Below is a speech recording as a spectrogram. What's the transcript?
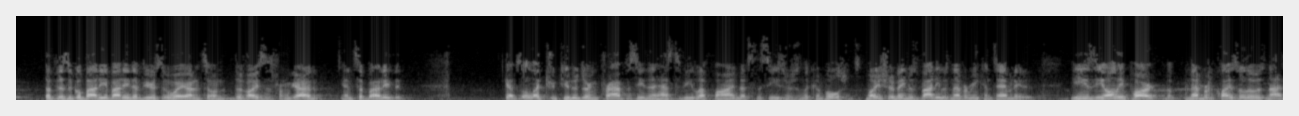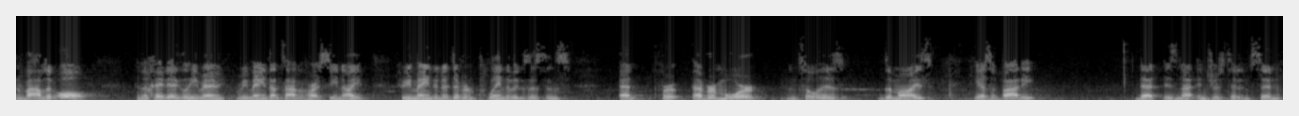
a physical body, a body that veers away on its own devices from God, and it's a body that gets electrocuted during prophecy and has to be left behind. That's the seizures and the convulsions. Moshe Rabbeinu's body was never recontaminated. He's the only part, the member of Klal Yisrael that was not involved at all in the Chet Egel. He re- remained on top of Har Sinai. He remained in a different plane of existence, and forevermore, until his demise, he has a body that is not interested in sin,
